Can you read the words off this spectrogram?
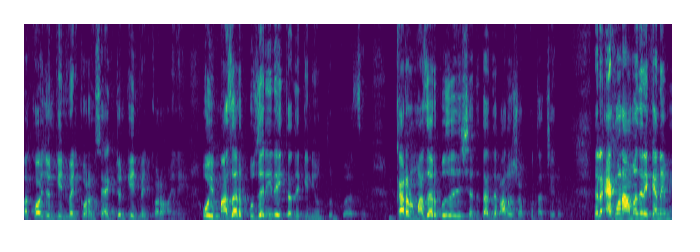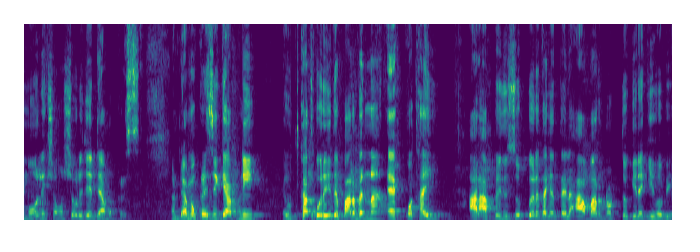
বা কয়জনকে ইনভাইট করা হয়েছে? একজনকে ইনভাইট করা হয়নি। ওই মাজার পূজারীরাই তাদেরকে নিয়ন্ত্রণ করেছে। কারণ মাজার পূজারীর সাথে তাদের ভালো সভ্যতা ছিল। তাহলে এখন আমাদের এখানে মৌলিক সমস্যা হলো যে ডেমোক্রেসি ডেমোক্রেসিকে আপনি উৎখাত করে দিতে পারবেন না এক কথাই। আর আপনি যদি চুপ করে থাকেন, তাহলে আবার নর্তকীরা কি হবে?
